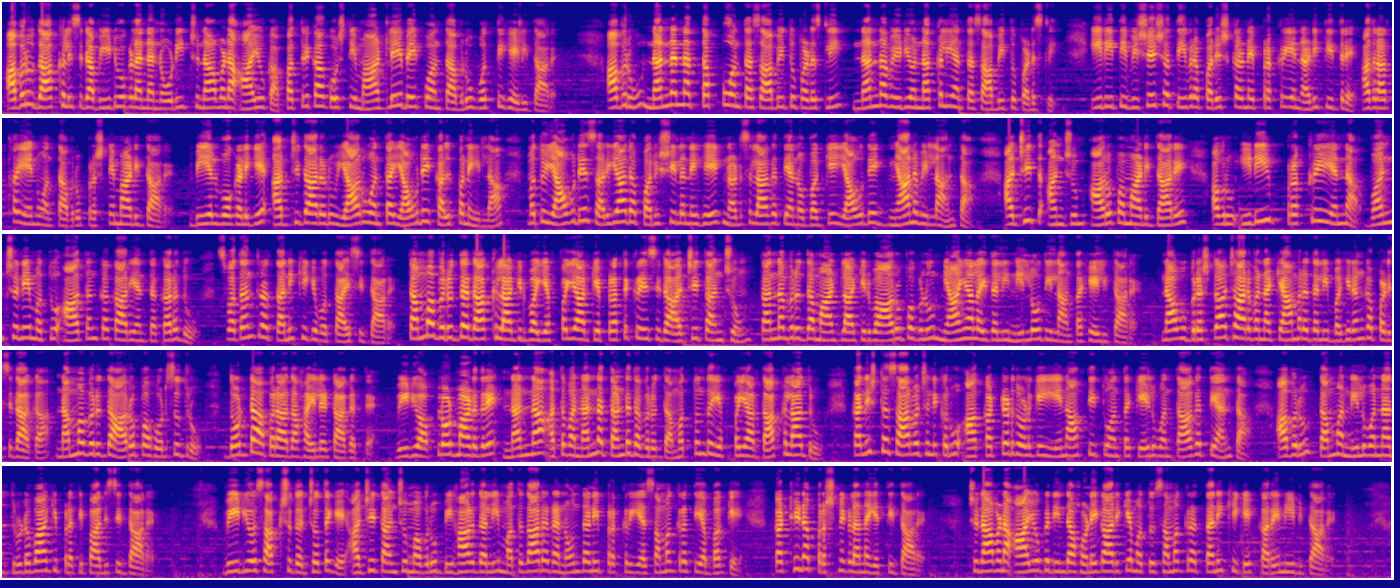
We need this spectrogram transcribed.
ಅವರು ದಾಖಲಿಸಿದ ವಿಡಿಯೋಗಳನ್ನು ನೋಡಿ ಚುನಾವಣಾ ಆಯೋಗ ಪತ್ರಿಕಾಗೋಷ್ಠಿ ಮಾಡಲೇಬೇಕು ಅಂತ ಅವರು ಒತ್ತಿ ಹೇಳಿದ್ದಾರೆ. ಅವರು ನನ್ನನ್ನ ತಪ್ಪು ಅಂತ ಸಾಬೀತುಪಡಿಸ್ಲಿ, ನನ್ನ ವಿಡಿಯೋ ನಕಲಿ ಅಂತ ಸಾಬೀತುಪಡಿಸ್ಲಿ. ಈ ರೀತಿ ವಿಶೇಷ ತೀವ್ರ ಪರಿಷ್ಕರಣೆ ಪ್ರಕ್ರಿಯೆ ನಡೀತಿದ್ರೆ ಅದರ ಅರ್ಥ ಏನು ಅಂತ ಅವರು ಪ್ರಶ್ನೆ ಮಾಡಿದ್ದಾರೆ. ಬಿಎಲ್ಒಗಳಿಗೆ ಅರ್ಜಿದಾರರು ಯಾರು ಅಂತ ಯಾವುದೇ ಕಲ್ಪನೆ ಇಲ್ಲ ಮತ್ತು ಯಾವುದೇ ಸರಿಯಾದ ಪರಿಶೀಲನೆ ಹೇಗೆ ನಡೆಸಲಾಗುತ್ತೆ ಅನ್ನೋ ಬಗ್ಗೆ ಯಾವುದೇ ಜ್ಞಾನವಿಲ್ಲ ಅಂತ ಅಜಿತ್ ಅಂಜುಮ್ ಆರೋಪ ಮಾಡಿದ್ದಾರೆ. ಅವರು ಇಡೀ ಪ್ರಕ್ರಿಯೆಯನ್ನ ವಂಚನೆ ಮತ್ತು ಆತಂಕಕಾರಿ ಅಂತ ಕರೆದು ಸ್ವತಂತ್ರ ತನಿಖೆಗೆ ಒತ್ತಾಯಿಸಿದ್ದಾರೆ. ತಮ್ಮ ವಿರುದ್ಧ ದಾಖಲಾಗಿರುವ ಎಫ್ಐಆರ್ಗೆ ಪ್ರತಿಕ್ರಿಯಿಸಿದ ಅಜಿತ್ ಅಂಜುಮ್ ತನ್ನ ವಿರುದ್ಧ ಮಾಡಲಾಗಿರುವ ಆರೋಪಗಳು ನ್ಯಾಯಾಲಯದಲ್ಲಿ ನಿಲ್ಲೋದಿಲ್ಲ ಅಂತ ಹೇಳಿದ್ದಾರೆ. ನಾವು ಭ್ರಷ್ಟಾಚಾರವನ್ನ ಕ್ಯಾಮೆರಾದಲ್ಲಿ ಬಹಿರಂಗಪಡಿಸಿದಾಗ ನಮ್ಮ ವಿರುದ್ಧ ಆರೋಪ ಹೊರಿಸಿದ್ರು ದೊಡ್ಡ ಅಪರಾಧ ಹೈಲೈಟ್ ಆಗತ್ತೆ. ವಿಡಿಯೋ ಅಪ್ಲೋಡ್ ಮಾಡಿದ್ರೆ ನನ್ನ ಅಥವಾ ನನ್ನ ತಂಡದ ವಿರುದ್ಧ ಮತ್ತೊಂದು ಎಫ್ಐಆರ್ ದಾಖಲಾದ್ರೂ ಕನಿಷ್ಠ ಸಾರ್ವಜನಿಕರು ಆ ಕಟ್ಟಡದೊಳಗೆ ಏನಾಗ್ತಿತ್ತು ಅಂತ ಕೇಳುವಂತಾಗತ್ತೆ ಅಂತ ಅವರು ತಮ್ಮ ನಿಲುವನ್ನ ದೃಢವಾಗಿ ಪ್ರತಿಪಾದಿಸಿದ್ದಾರೆ. ವಿಡಿಯೋ ಸಾಕ್ಷ್ಯದ ಜೊತೆಗೆ ಅಜಿತ್ ಅಂಜುಮ್ ಅವರು ಬಿಹಾರದಲ್ಲಿ ಮತದಾರರ ನೋಂದಣಿ ಪ್ರಕ್ರಿಯೆಯ ಸಮಗ್ರತೆಯ ಬಗ್ಗೆ ಕಠಿಣ ಪ್ರಶ್ನೆಗಳನ್ನು ಎತ್ತಿದ್ದಾರೆ. ಚುನಾವಣಾ ಆಯೋಗದಿಂದ ಹೊಣೆಗಾರಿಕೆ ಮತ್ತು ಸಮಗ್ರ ತನಿಖೆಗೆ ಕರೆ ನೀಡಿದ್ದಾರೆ.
